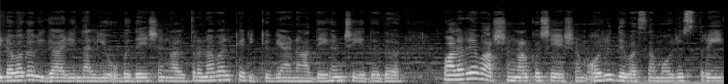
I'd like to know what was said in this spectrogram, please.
ഇടവക വികാരി നൽകിയ ഉപദേശങ്ങൾ തൃണവൽക്കരിക്കുകയാണ് അദ്ദേഹം ചെയ്തത്. വളരെ വർഷങ്ങൾക്കു ശേഷം ഒരു ദിവസം ഒരു സ്ത്രീ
